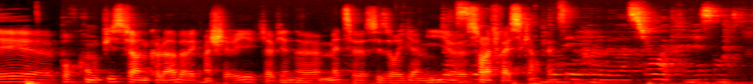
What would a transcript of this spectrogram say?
et euh, pour qu'on puisse faire une collab avec ma chérie et qu'elle vienne mettre ses origamis sur la fresque en fait. Donc c'est une collaboration très récente.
